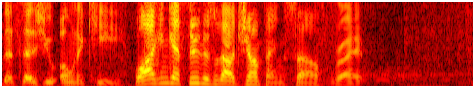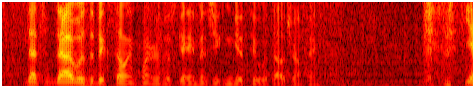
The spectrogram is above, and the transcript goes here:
that says you own a key. Well, I can get through this without jumping, so Right. That's that was the big selling point for this game is you can get through without jumping. yeah,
